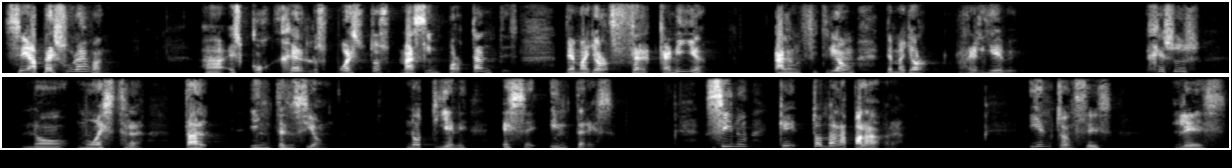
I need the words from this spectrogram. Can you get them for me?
se apresuraban a escoger los puestos más importantes, de mayor cercanía al anfitrión, de mayor relieve. Jesús no muestra tal intención, no tiene ese interés, sino que toma la palabra y entonces les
